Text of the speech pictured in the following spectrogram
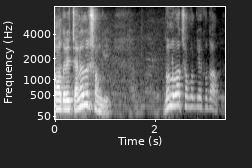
আমাদের এই চ্যানেলের সঙ্গে। ধন্যবাদ সকলকে, খোদা হাফেজ।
